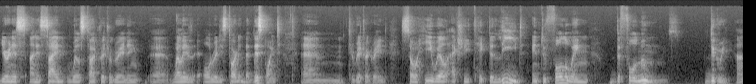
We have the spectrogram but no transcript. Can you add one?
Uranus on his side will start retrograding. Uh, well, he already started at this point um, to retrograde. So he will actually take the lead into following the full moon's degree. Huh?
